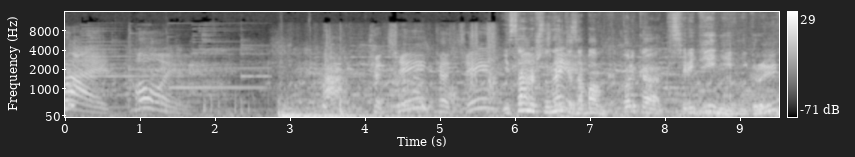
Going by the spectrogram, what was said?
right, coin. И самое, что, знаете, забавное, только к середине игры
